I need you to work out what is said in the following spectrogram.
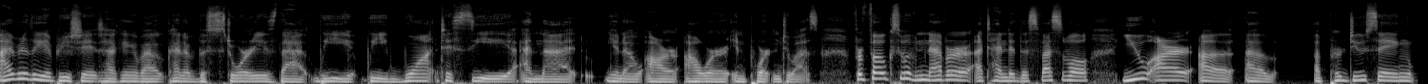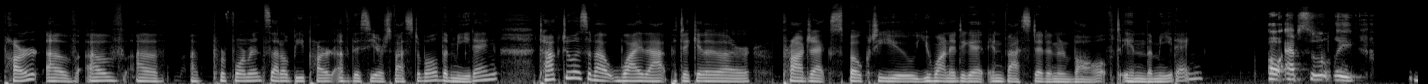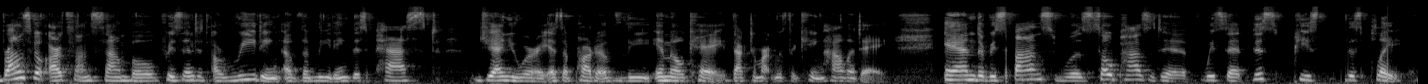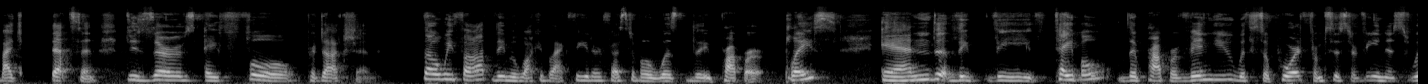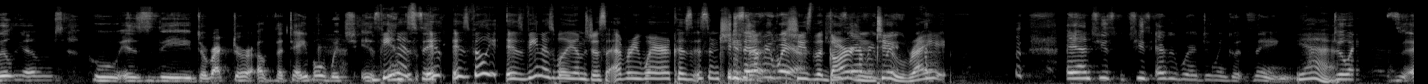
I really appreciate talking about kind of the stories that we we want to see and that you know are are important to us. For folks who have never attended this festival, you are a, a, a producing part of of of a performance that'll be part of this year's festival, the meeting. Talk to us about why that particular project spoke to you. You wanted to get invested and involved in the meeting. Oh, absolutely. Bronzeville Arts Ensemble presented a reading of the meeting this past January as a part of the MLK, Dr. Martin Luther King holiday. And the response was so positive. We said, this piece, this play by Stetson deserves a full production. So we thought the Milwaukee Black Theater Festival was the proper place and the the table, the proper venue with support from Sister Venus Williams, who is the director of the table, which is Venus is, is, is Venus Williams just everywhere? Because isn't she she's the, everywhere? She's the she's garden everywhere. too, right? and she's she's everywhere doing good things. Yeah, doing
